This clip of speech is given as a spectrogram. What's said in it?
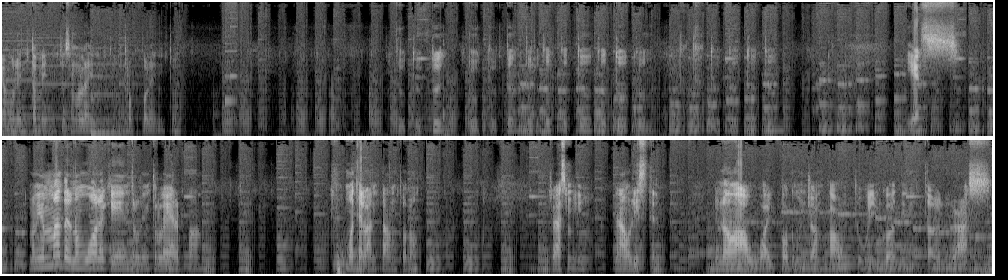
Camminiamo lentamente, sono lento, troppo lento. Yes. Ma mia madre non vuole che entro dentro l'erba. Fumatela intanto, no? Trust me. Now listen. You know how wild Pokemon jump out when you got in the tall grass?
